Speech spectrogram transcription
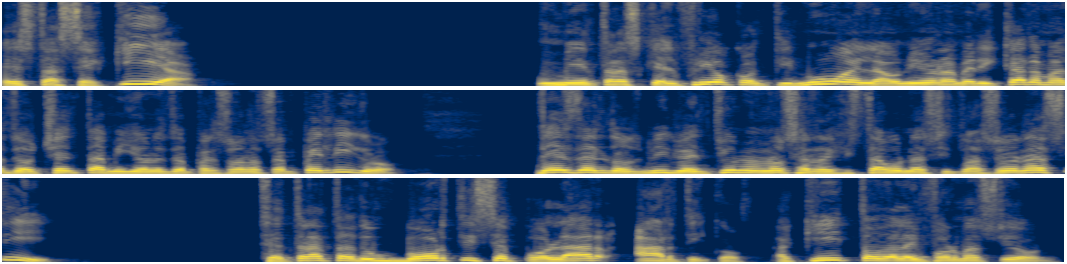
esta sequía. Mientras que el frío continúa en la Unión Americana, más de 80 millones de personas en peligro. Desde el 2021 no se registraba una situación así. Se trata de un vórtice polar ártico. Aquí toda la información.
